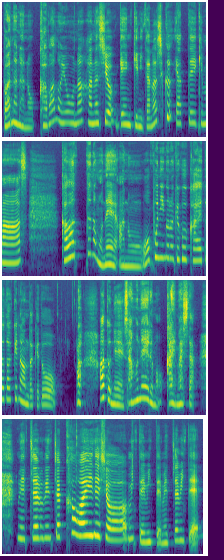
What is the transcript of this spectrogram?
バナナの皮のような話を元気に楽しくやっていきます。変わったのもねあのオープニングの曲変えただけなんだけどああとねサムネイルも変えました。めちゃめちゃ可愛いでしょ？見て見てめっちゃ見て。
